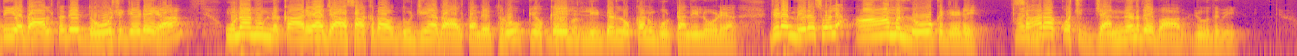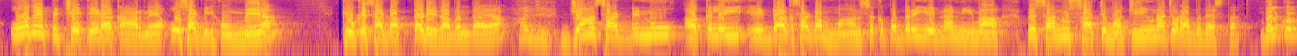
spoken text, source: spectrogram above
ਦੀ ਅਦਾਲਤ ਦੇ ਦੋਸ਼ ਜਿਹੜੇ ਆ ਉਹਨਾਂ ਨੂੰ ਨਕਾਰਿਆ ਜਾ ਸਕਦਾ ਦੂਜੀਆਂ ਅਦਾਲਤਾਂ ਦੇ ਥਰੂ ਕਿਉਂਕਿ ਲੀਡਰ ਲੋਕਾਂ ਨੂੰ ਵੋਟਾਂ ਦੀ ਲੋੜ ਆ। ਜਿਹੜਾ ਮੇਰਾ ਸਵਾਲ ਹੈ ਆਮ ਲੋਕ ਜਿਹੜੇ ਸਾਰਾ ਕੁਝ ਜਾਣਨ ਦੇ ਬਾਵਜੂਦ ਵੀ ਉਹਦੇ ਪਿੱਛੇ ਕਿਹੜਾ ਕਾਰਨ ਆ? ਉਹ ਸਾਡੀ ਹਉਮੈ ਆ। ਕਿਉਂਕਿ ਸਾਡਾ ਧੜੇ ਦਾ ਬੰਦਾ ਆ। ਹਾਂਜੀ। ਜਾਂ ਸਾਡੇ ਨੂੰ ਅਕਲ ਹੀ ਏਡਾ ਕਿ ਸਾਡਾ ਮਾਨਸਿਕ ਪੱਧਰ ਹੀ ਇੰਨਾ ਨੀਵਾ ਵੀ ਸਾਨੂੰ ਸੱਚਮੁੱਚ ਹੀ ਉਹਨਾਂ ਚੋਂ ਰੱਬ ਦਿਸਦਾ। ਬਿਲਕੁਲ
